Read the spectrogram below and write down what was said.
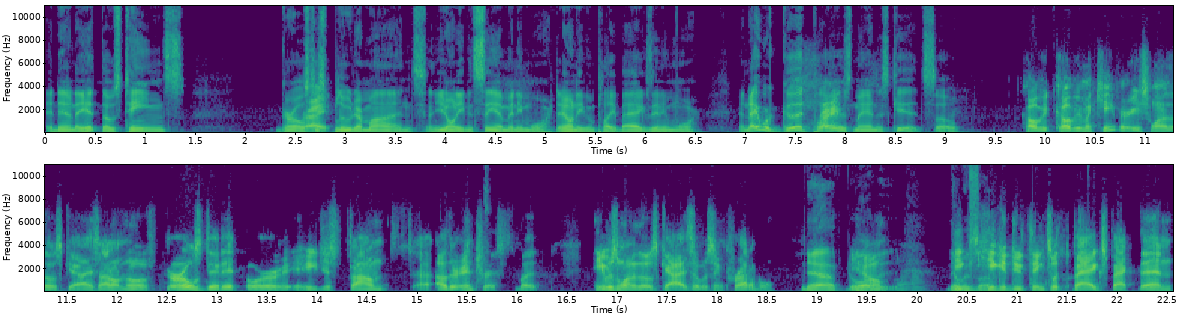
and then they hit those teens. Girls just blew their minds, and you don't even see them anymore. They don't even play bags anymore, and they were good players, man, as kids. So Kobe Kobe McKeever, he's one of those guys. I don't know if girls did it or he just found uh, other interests, but he was one of those guys that was incredible. yeah, You well, know, he, was uh, he could do things with bags back then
